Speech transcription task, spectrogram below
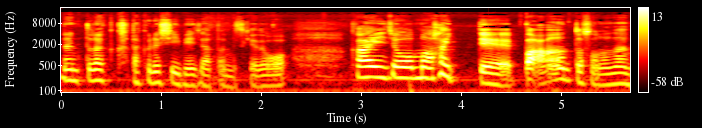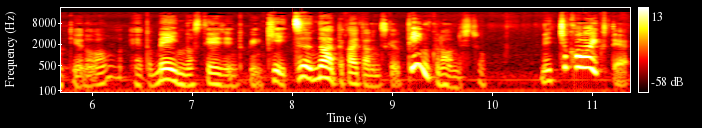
なんとなく堅苦しいイメージだったんですけど会場まあ入ってバーンとそのなんていうの、えーと、メインのステージの時に「絆」って書いてあるんですけどピンクなんですよ。めっちゃ可愛くて。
